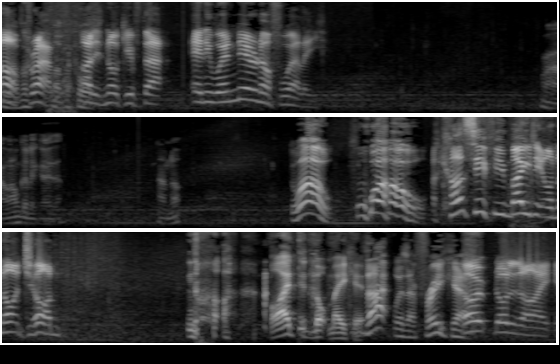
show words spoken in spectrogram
Oh, Love crap. love a fourth. I did not give that anywhere near enough welly. Right, well, I'm going to go then. I'm not. Whoa! Whoa! I can't see if you made it or not, Jon. No, I did not make it. That was a freak out. Nope, nor did I.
